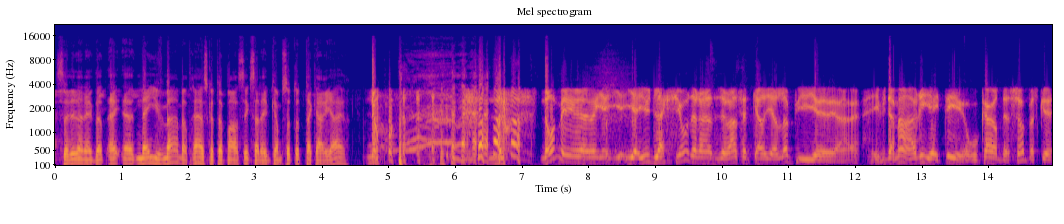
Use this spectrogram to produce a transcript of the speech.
Solide anecdote. Euh, naïvement, Bertrand, est-ce que tu as pensé que ça allait être comme ça toute ta carrière? Non. non. mais euh, il y, a eu de l'action durant, cette carrière-là. Puis euh, évidemment, Henri a été au cœur de ça parce que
